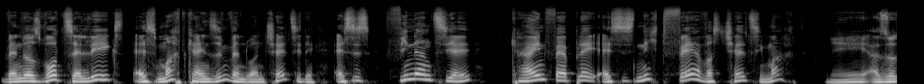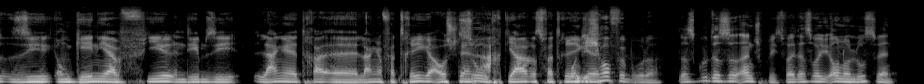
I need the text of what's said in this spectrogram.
wenn du das Wort zerlegst, es macht keinen Sinn, wenn du an Chelsea denkst. Es ist finanziell kein Fair Play. Es ist nicht fair, was Chelsea macht. Nee, also sie umgehen ja viel, indem sie lange, äh, lange Verträge ausstellen, So. acht Jahresverträge. Und ich hoffe, Bruder, das ist gut, dass du das ansprichst, weil das wollte ich auch noch loswerden.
